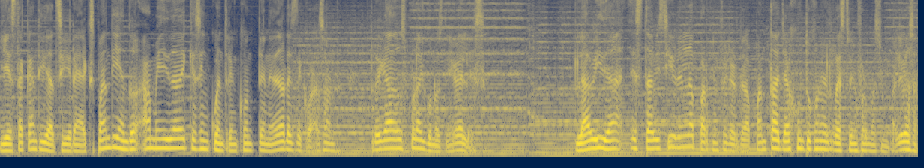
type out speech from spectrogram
y esta cantidad se irá expandiendo a medida de que se encuentren contenedores de corazón, regados por algunos niveles. La vida está visible en la parte inferior de la pantalla junto con el resto de información valiosa.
